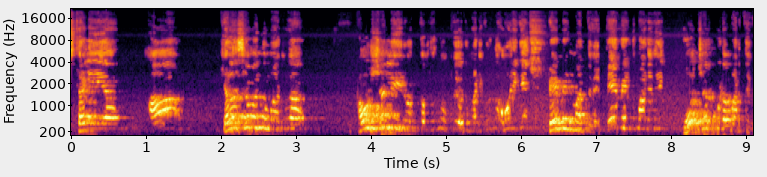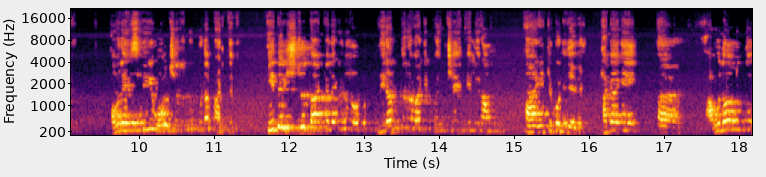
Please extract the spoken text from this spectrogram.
ಸ್ಥಳೀಯ ಆ ಕೆಲಸವನ್ನು ಮಾಡುವ ಕೌಶಲ್ಯ ಇರುವಂಥದ್ದನ್ನು ಉಪಯೋಗ ಮಾಡಿಕೊಂಡು ಅವರಿಗೆ ಪೇಮೆಂಟ್ ಮಾಡ್ತೇವೆ. ಪೇಮೆಂಟ್ ಮಾಡಿದ್ರೆ ವೋಚರ್ ಕೂಡ ಮಾಡ್ತೇವೆ. ಅವರ ಹೆಸರಿಗೆ ವೌಚರನ್ನು ಕೂಡ ಮಾಡ್ತೇವೆ. ಇದಿಷ್ಟು ದಾಖಲೆಗಳು ನಿರಂತರವಾಗಿ ಪಂಚಾಯತಿಯಲ್ಲಿ ನಾವು ಇಟ್ಟುಕೊಂಡಿದ್ದೇವೆ. ಹಾಗಾಗಿ ಯಾವುದೋ ಒಂದು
